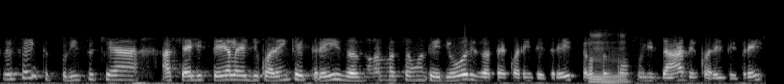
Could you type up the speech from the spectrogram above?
Perfeito, por isso que a, a CLT ela é de 43, as normas são anteriores até 43, ela uhum. foi consolidada em 43.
